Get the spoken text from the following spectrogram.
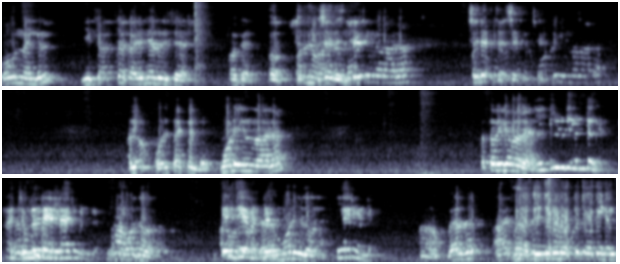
പോകുന്നെങ്കിൽ ഈ ചർച്ച കഴിഞ്ഞതിന് ശേഷം. ഓക്കെ. ഓ ശരി ശരി ശരി. ശരി ശരി ശരി. ഹലോ ഒരു സെക്കൻഡ് മോഡി ചെയ്യുന്നത് ആരാ? കത്തോലിക്ക പറയാ മോഡി ചെയ്തോളാം ടീച്ചറോട് ഒറ്റ ചോദ്യം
